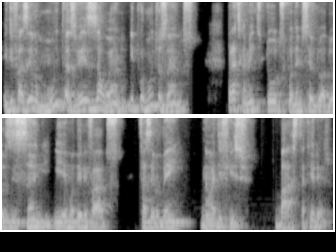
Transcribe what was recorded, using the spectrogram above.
E de fazê-lo muitas vezes ao ano e por muitos anos. Praticamente todos podemos ser doadores de sangue e hemoderivados. Fazer o bem não é difícil. Basta querer.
